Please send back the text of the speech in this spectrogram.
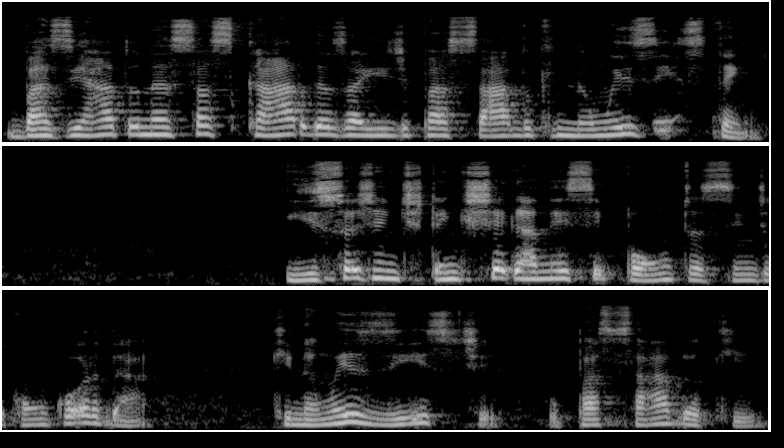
baseado nessas cargas aí de passado que não existem. Isso a gente tem que chegar nesse ponto assim de concordar que não existe o passado aqui.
